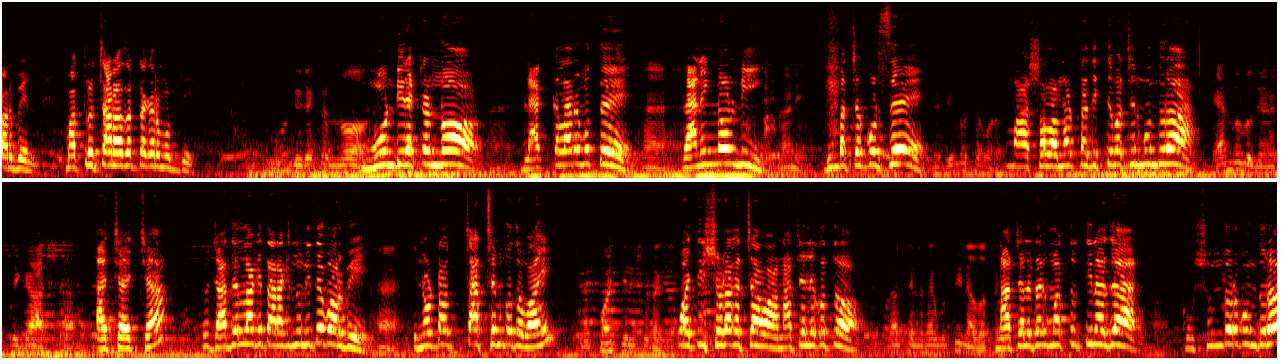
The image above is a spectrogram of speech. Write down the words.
পারবেন মাত্র চার হাজার টাকার মধ্যে। মন্ডির নর। হ্যাঁ। ব্ল্যাক কালারের মধ্যে। হ্যাঁ রানিং নর নি। রানি ডিম বাচ্চা করছে। এটা ডিম বাচ্চা করা। মাশাল্লাহ নটটা দেখতে পাচ্ছেন বন্ধুরা। থেকে আসা। আচ্ছা আচ্ছা। তো যাদের লাগে তারা কিন্তু নিতে পারবে। হ্যাঁ। এই নটটা চাচ্ছেন কত ভাই? পঁয়ত্রিশশো টাকা। চাওয়া। না চাইলে কত? না চাইলে থাকব মাত্র তিন হাজার। খুব সুন্দর বন্ধুরা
